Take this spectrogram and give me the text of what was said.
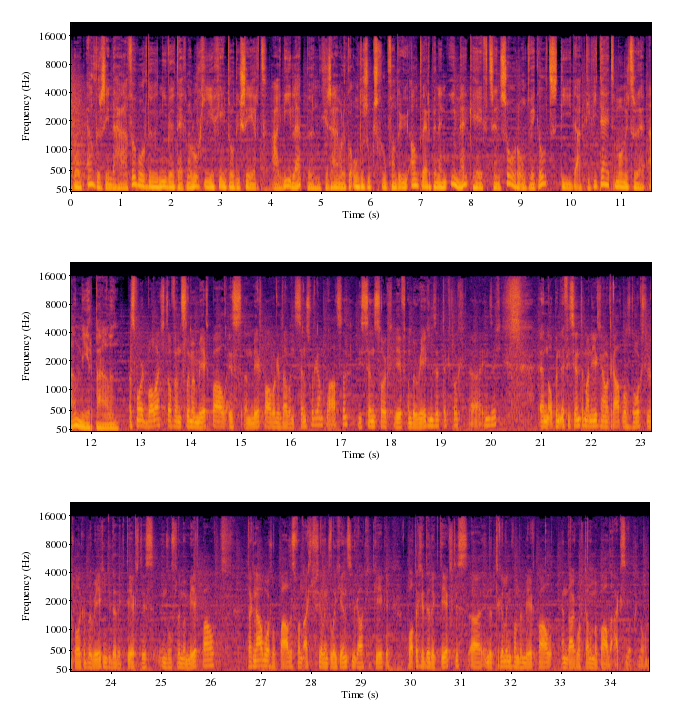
Ook elders in de haven worden nieuwe technologieën geïntroduceerd. ID Lab, een gezamenlijke onderzoeksgroep van de U Antwerpen en IMEC, heeft sensoren ontwikkeld die de activiteit monitoren aan meerpalen. Een smart bollard of een slimme meerpaal is een meerpaal waarin we een sensor gaan plaatsen. Die sensor heeft een bewegingsdetector uh, in zich. En op een efficiënte manier gaan we het raadloos doorsturen welke beweging gedetecteerd is in zo'n slimme meerpaal. Daarna wordt op basis van artificiële intelligentie gekeken wat er gedetecteerd is uh, in de trilling van de meerpaal en daar wordt dan een bepaalde actie opgenomen.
